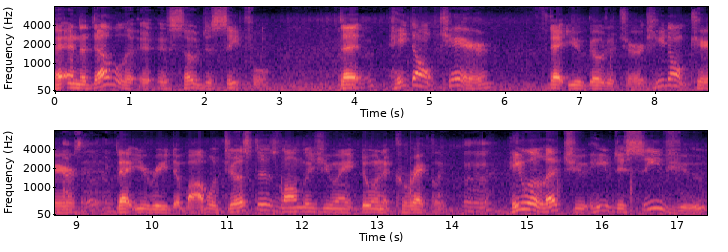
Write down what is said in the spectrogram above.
And the devil is so deceitful that Mhm. he don't care that you go to church. He don't care Absolutely. that you read the Bible just as long as you ain't doing it correctly. Mm-hmm. He will let you, he deceives you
